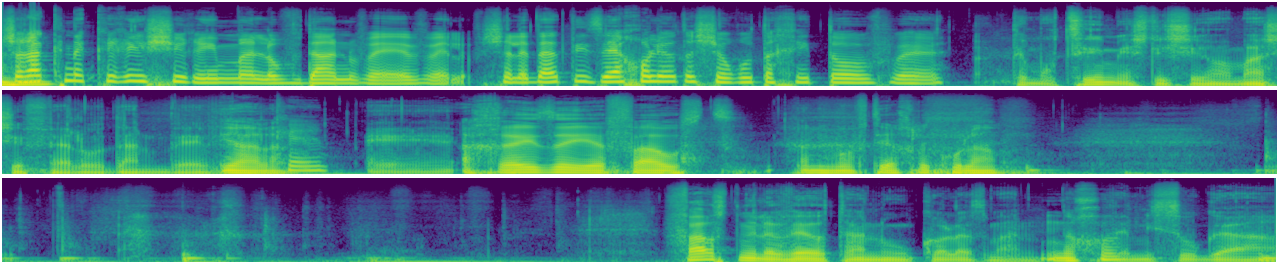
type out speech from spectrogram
שרק נקריא שירים על אובדן ואבל, שלדעתי זה יכול להיות השירות הכי טוב. אתם רוצים? יש לי שיר ממש יפה על אובדן ואבל. יאללה. כן. אה, אחרי זה יהיה פאוסט, אני מבטיח לכולם. פאוסט מלווה אותנו כל הזמן. נכון. זה מסוג ה...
